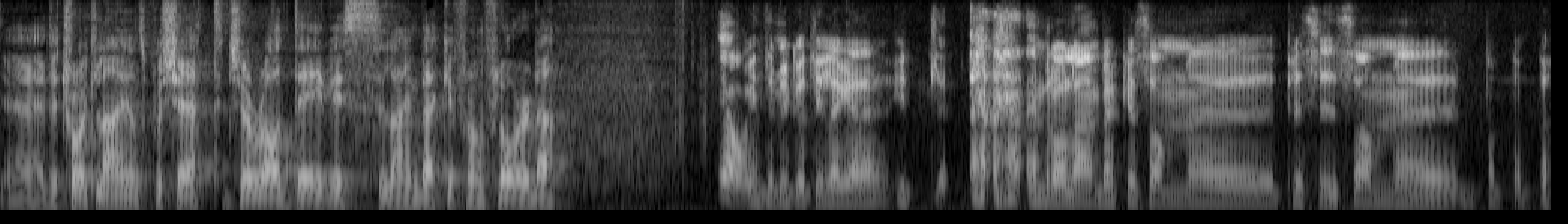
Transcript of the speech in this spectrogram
Eh, Detroit Lions på 21, Gerard Davis, linebacker från Florida. Ja, inte mycket att tillägga där. en bra linebacker som eh, precis som eh,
